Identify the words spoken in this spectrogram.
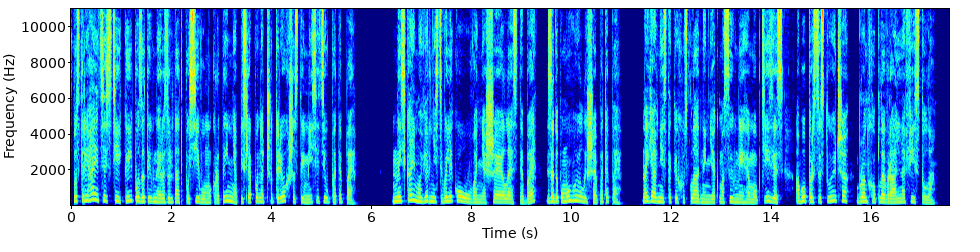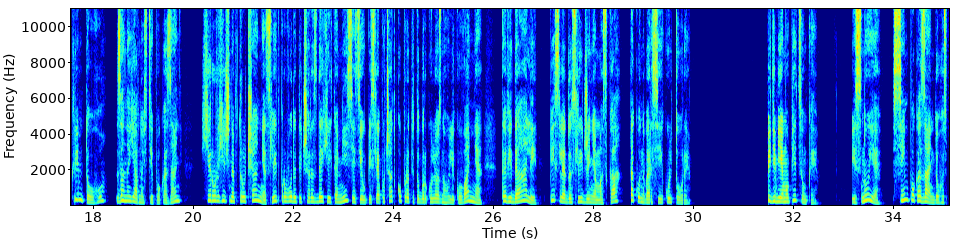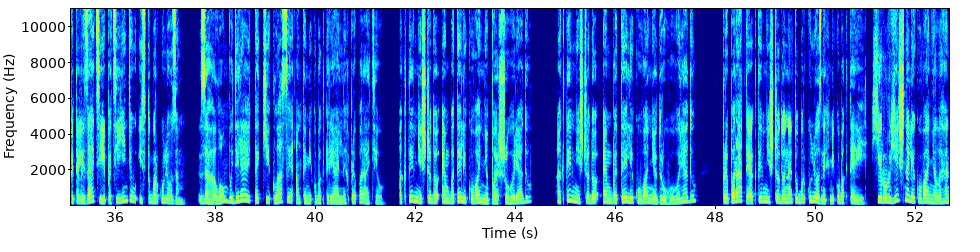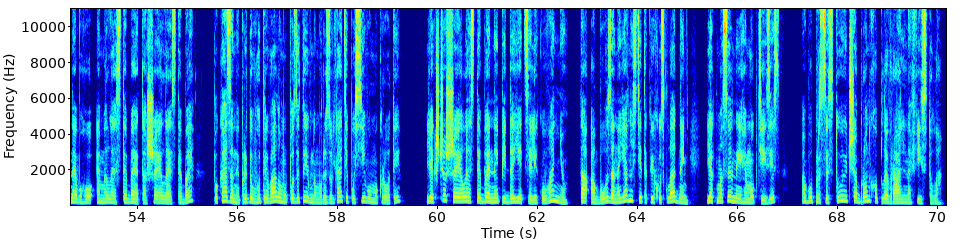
Спостерігається стійкий позитивний результат посіву мокротиння після понад 4-6 місяців ПТП. Низька ймовірність виліковування ШЛСТБ за допомогою лише ПТП. Наявність таких ускладнень, як масивний гемоптізіс або персистуюча бронхоплевральна фістула. Крім того, за наявності показань, хірургічне втручання слід проводити через декілька місяців після початку протитуберкульозного лікування та в ідеалі після дослідження мазка та конверсії культури. Підіб'ємо підсумки. Існує сім показань до госпіталізації пацієнтів із туберкульозом. Загалом виділяють такі класи антимікобактеріальних препаратів: активні щодо МБТ лікування першого ряду, активні щодо МБТ лікування другого ряду, препарати активні щодо нетуберкульозних мікобактерій, хірургічне лікування легеневого МЛСТБ та ШЛСТБ показане при довготривалому позитивному результаті посіву мокроти, якщо ШЛСТБ не піддається лікуванню та або за наявності таких ускладнень, як масивний гемоптізіс або персистуюча бронхоплевральна фістула.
